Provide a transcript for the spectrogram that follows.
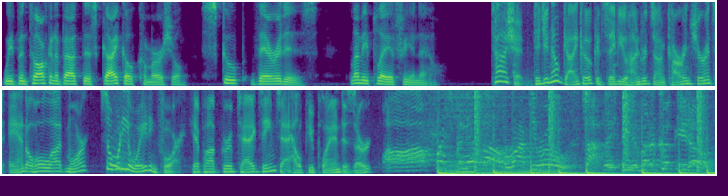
We've been talking about this Geico commercial. Scoop, there it is. Let me play it for you now. Tasha, did you know Geico could save you hundreds on car insurance and a whole lot more? So what are you waiting for? Hip Hop Group Tag Team to help you plan dessert? Aw, French vanilla, rocky road, chocolate peanut butter cookie dough.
